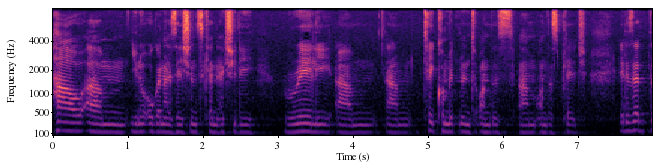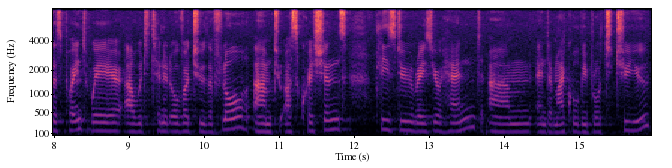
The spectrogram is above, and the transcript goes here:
how um, you know organizations can actually really um, um, take commitment on this, um, on this pledge. It is at this point where I would turn it over to the floor um, to ask questions. Please do raise your hand and a mic will be brought to you.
